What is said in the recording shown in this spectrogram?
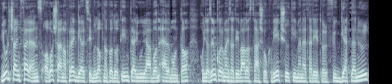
Gyurcsány Ferenc a Vasárnap reggel című lapnak adott interjújában elmondta, hogy az önkormányzati választások végső kimenetelétől függetlenül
